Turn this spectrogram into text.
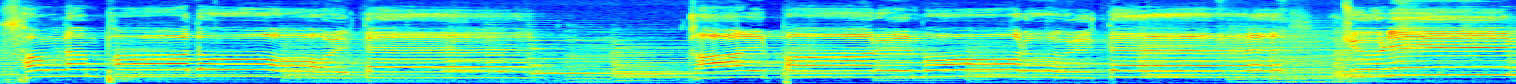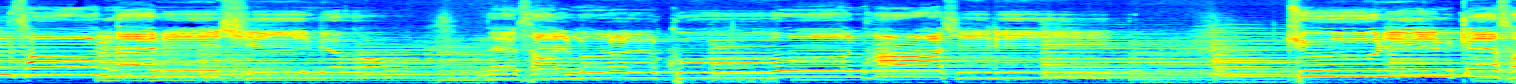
성난 파도 올 때 갈바를 모를 때 주님 손 내미시며 내 삶을 구원하시리. 주님께서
